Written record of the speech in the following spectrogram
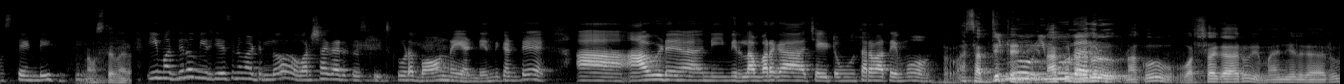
నమస్తే అండి. నమస్తే మేడం. ఈ మధ్యలో మీరు చేసిన వాటిల్లో వర్ష గారితో స్కిట్స్ కూడా బాగున్నాయండి. ఎందుకంటే ఆ ఆవిడని మీరు లవ్వర్గా చేయటం తర్వాత ఏమో సబ్జెక్ట్ అండి. నాకు. నలుగురు నాకు వర్ష గారు ఇమాన్యుయల్ గారు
